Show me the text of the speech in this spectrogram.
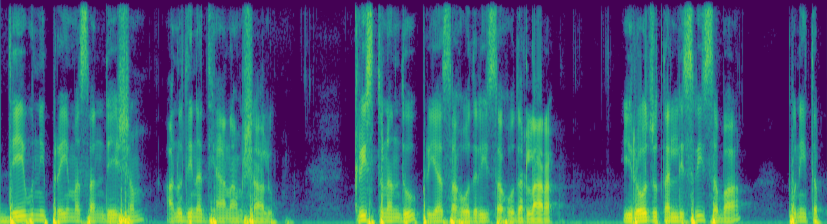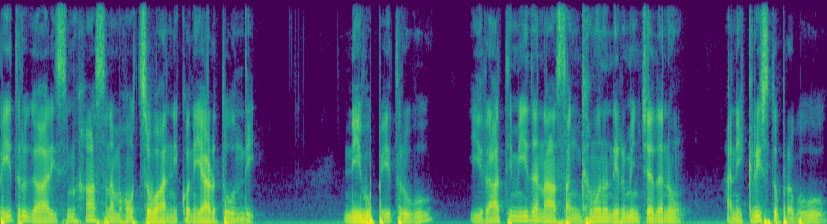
దేవుని ప్రేమ సందేశం అనుదిన ధ్యానాంశాలు. క్రీస్తునందు ప్రియ సహోదరి సహోదరులారా ఈరోజు తల్లి శ్రీసభ పునీత పేతురు గారి సింహాసన మహోత్సవాన్ని కొనియాడుతూ ఉంది. నీవు పేతురువు ఈ రాతి మీద నా సంఘమును నిర్మించెదను అని క్రీస్తు ప్రభువు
